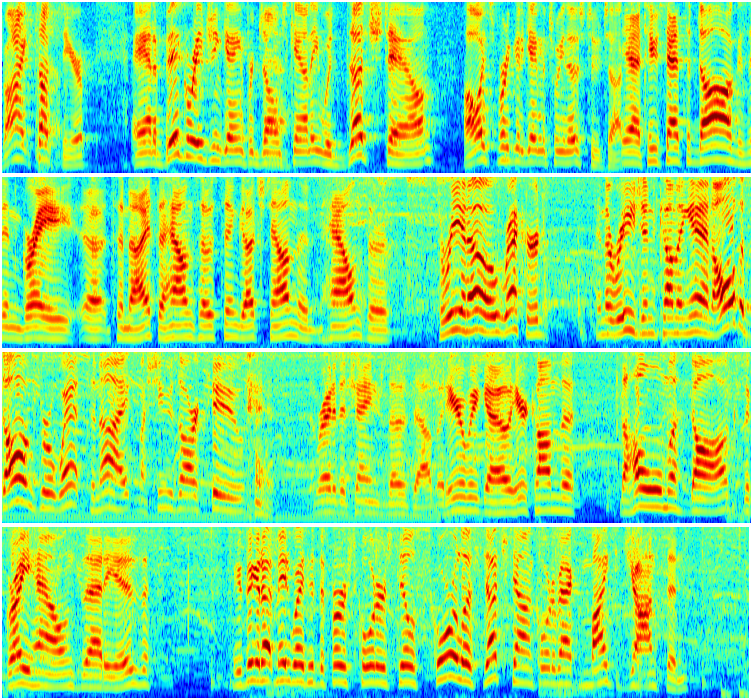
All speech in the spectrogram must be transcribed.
All right, Tuck's here. And a big region game for Jones Yeah. County with Dutchtown. Always a pretty good game between those two, Tuck. Yeah, two sets of dogs in gray uh, tonight. The Hounds hosting Dutchtown. The Hounds are 3 and 0 record in the region coming in. All the dogs were wet tonight. My shoes are too. Ready to change those out. But here we go. Here come the, the home dogs, the Greyhounds, that is. We pick it up midway through the first quarter. Still scoreless. Dutchtown quarterback Mike Johnson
